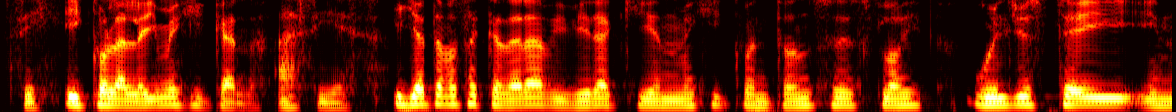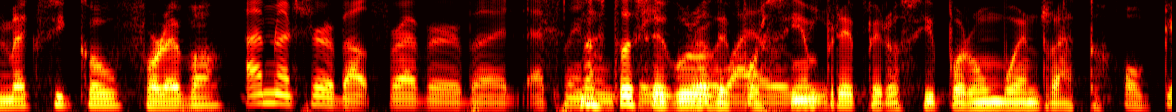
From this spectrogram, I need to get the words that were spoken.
Sí, Y con la ley mexicana. así es. ¿Y ya te vas a quedar a vivir aquí en México entonces, Floyd? Will you stay in Mexico forever? I'm not sure about forever, but I plan No estoy seguro de por siempre, pero sí por un buen rato. Ok,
